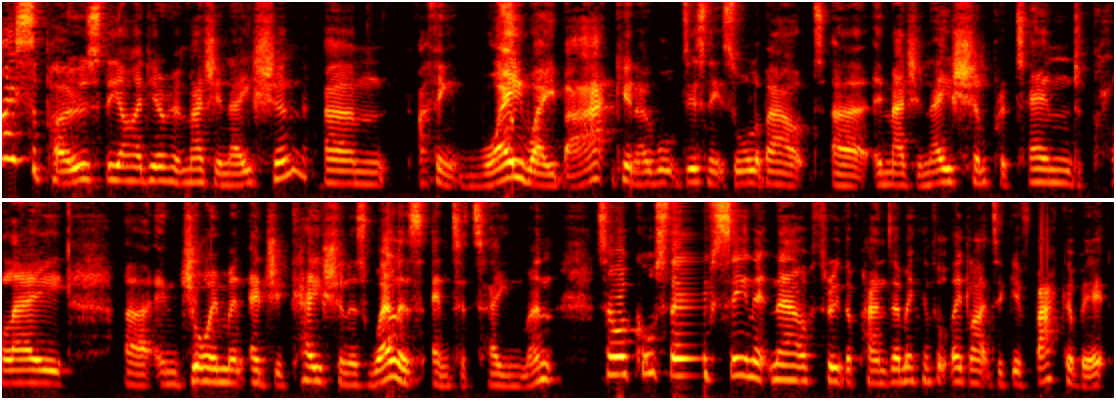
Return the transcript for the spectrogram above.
I suppose the idea of imagination. Um, I think way, way back, you know, Walt Disney, it's all about uh, imagination, pretend, play, uh, enjoyment, education, as well as entertainment. So, of course, they've seen it now through the pandemic and thought they'd like to give back a bit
